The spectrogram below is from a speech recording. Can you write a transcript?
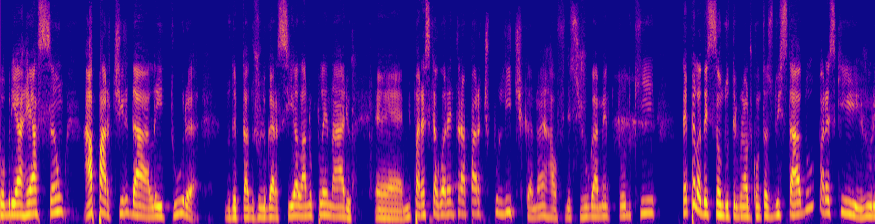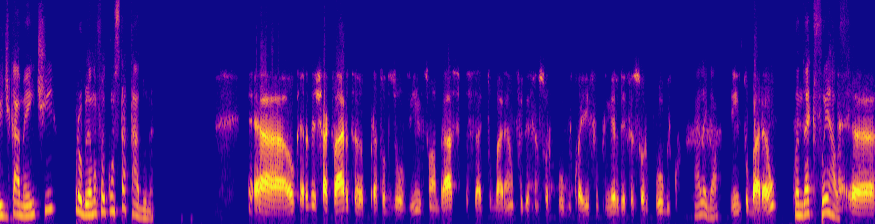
sobre a reação a partir da leitura do deputado Júlio Garcia lá no plenário. É, me parece que agora entra a parte política, né, Ralf, desse julgamento todo que, até pela decisão do Tribunal de Contas do Estado, parece que juridicamente o problema foi constatado, né? É, eu quero deixar claro para todos os ouvintes, um abraço para a cidade de Tubarão, fui defensor público aí, fui o primeiro defensor público ah, legal. em Tubarão. Quando é que foi, Ralf? É,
